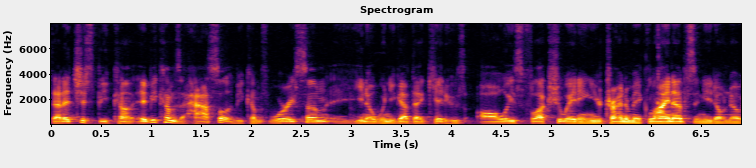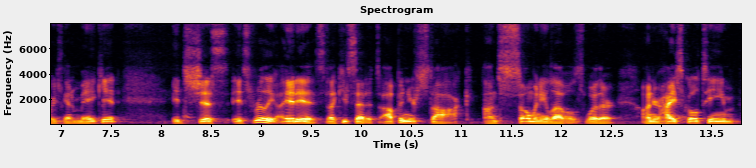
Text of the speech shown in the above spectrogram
That it just become it becomes a hassle. It becomes worrisome. You know, when you got that kid who's always fluctuating, you're trying to make lineups and you don't know he's going to make it. It's just, it's really, it is like you said, it's up in your stock on so many levels, whether on your high school team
